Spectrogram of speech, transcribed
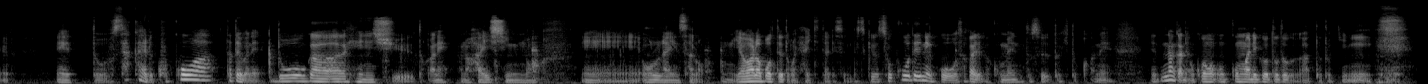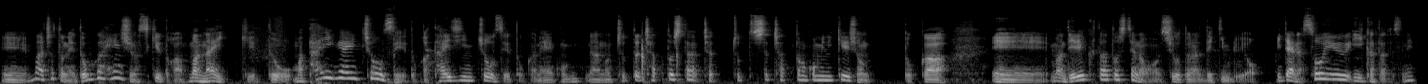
うん、えっとサカエルここは例えばね動画編集とかねあの配信のえー、オンラインサロン、やわらぼってとこに入ってたりするんですけど、そこでね、こう、酒井がコメントする時とかね、なんかねお、お困りごととかがあった時に、えー、まあちょっとね、動画編集のスキルとかまあないけど、まあ対外調整とか対人調整とかね、あのちょっとチャットした、ちょっとしたチャットのコミュニケーションとか、えー、まあ、ディレクターとしての仕事ならできるよ、みたいな、そういう言い方ですね。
